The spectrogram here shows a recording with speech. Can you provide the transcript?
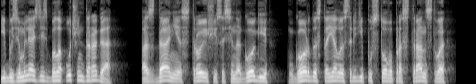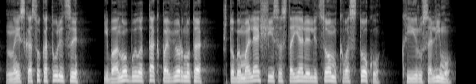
ибо земля здесь была очень дорога, а здание строящейся синагоги гордо стояло среди пустого пространства наискосок от улицы, ибо оно было так повернуто, чтобы молящие состояли лицом к востоку, к Иерусалиму.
